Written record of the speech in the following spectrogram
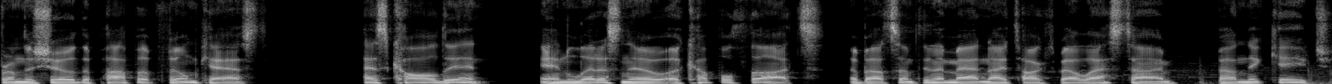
from the show The Pop Up Filmcast, has called in and let us know a couple thoughts about something that Matt and I talked about last time about Nick Cage.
